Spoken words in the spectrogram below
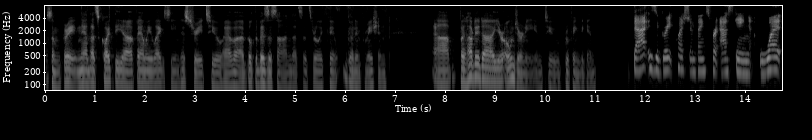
Awesome, great, and yeah, that's quite the uh, family legacy and history to have uh, built a business on. That's that's really good, good information. Uh, but how did uh, your own journey into roofing begin? That is a great question. Thanks for asking. What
